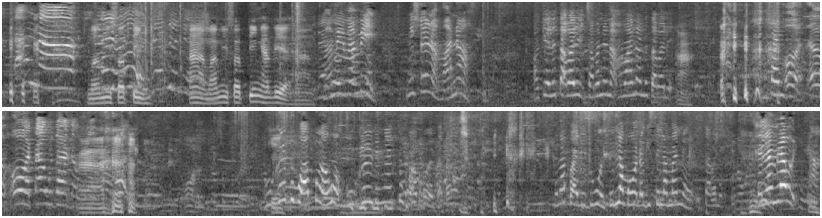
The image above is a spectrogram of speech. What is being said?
mami sorting. Ha, mami sorting habis. Ha. Mami, mami. Ini saya nak mana? Okey, letak balik. Macam mana nak mana letak balik? Ha. Oh, oh, tahu, tahu, tahu. ha. Google tu buat apa? Awak Google dengan tu buat apa? Tak payah. Kenapa ada dua? Selam awak nak pergi selam mana? Letak balik. Salam laut. Ah,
